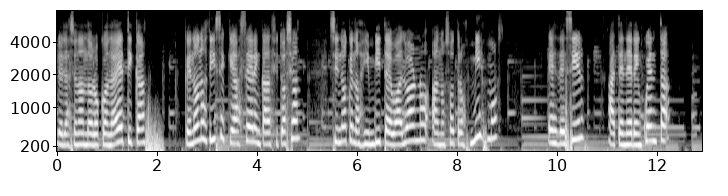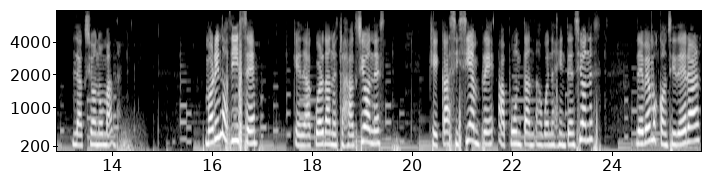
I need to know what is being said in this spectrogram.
relacionándolo con la ética, que no nos dice qué hacer en cada situación, sino que nos invita a evaluarnos a nosotros mismos, es decir, a tener en cuenta la acción humana. Morín nos dice que de acuerdo a nuestras acciones, que casi siempre apuntan a buenas intenciones, debemos considerar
